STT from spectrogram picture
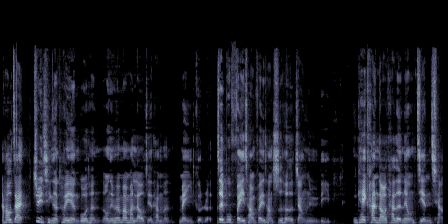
然后在剧情的推演过程中，你会慢慢了解他们每一个人。这部非常非常适合讲女力。你可以看到他的那种坚强，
